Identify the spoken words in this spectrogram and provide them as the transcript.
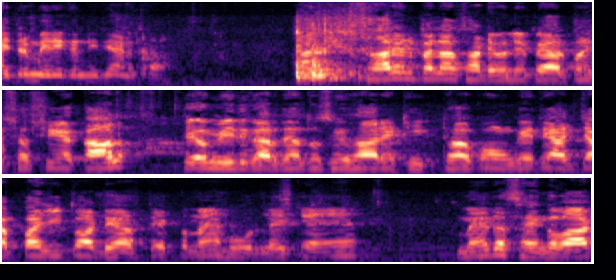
ਇੱਧਰ ਮੇਰੇ ਕੰਨੀ ਧਿਆਨ ਕਰਾ। ਹਾਂਜੀ ਸਾਰਿਆਂ ਨੂੰ ਪਹਿਲਾਂ ਸਾਡੇ ਵੱਲੋਂ ਪਿਆਰ ਭਰੀ ਸਤਿ ਸ਼੍ਰੀ ਅਕਾਲ ਤੇ ਉਮੀਦ ਕਰਦੇ ਹਾਂ ਤੁਸੀਂ ਸਾਰੇ ਠੀਕ ਠਾਕ ਹੋਵੋਗੇ ਤੇ ਅੱਜ ਆਪਾਂ ਜੀ ਤੁਹਾਡੇ ਵਾਸਤੇ ਇੱਕ ਮੈਂ ਹੋਰ ਲੈ ਕੇ ਆਏ ਹਾਂ। ਮੈਂ ਦਾ ਸਿੰਘਵਾੜ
